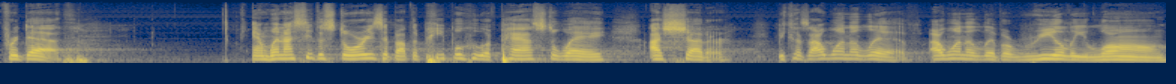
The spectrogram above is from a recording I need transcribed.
for death. And when I see the stories about the people who have passed away, I shudder because I want to live. I want to live a really long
